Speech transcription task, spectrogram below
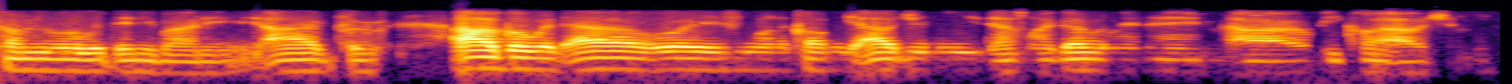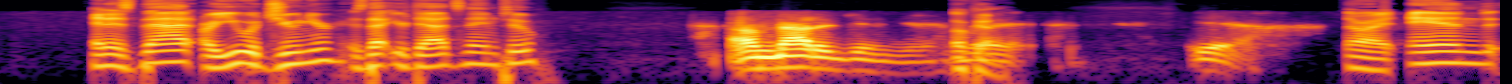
comfortable with anybody. I I'll go with Al, or if you want to call me Aljami, that's my government name. I'll be called Aljami. And is that are you a junior? Is that your dad's name too? I'm not a junior. Okay. yeah. All right. And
